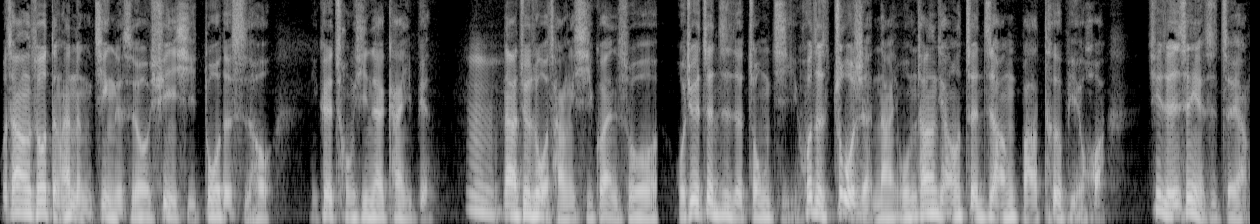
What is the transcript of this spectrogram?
我常常说，等他冷静的时候，讯息多的时候，你可以重新再看一遍。嗯，那就是我常常习惯说，我觉得政治的终极或者做人呐、啊，我们常常讲说政治好像把它特别化，其实人生也是这样。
